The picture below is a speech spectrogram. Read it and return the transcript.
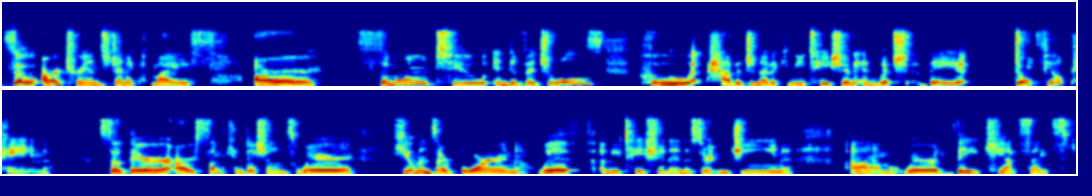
So, our transgenic mice are similar to individuals who have a genetic mutation in which they don't feel pain. So there are some conditions where humans are born with a mutation in a certain gene um, where they can't sense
